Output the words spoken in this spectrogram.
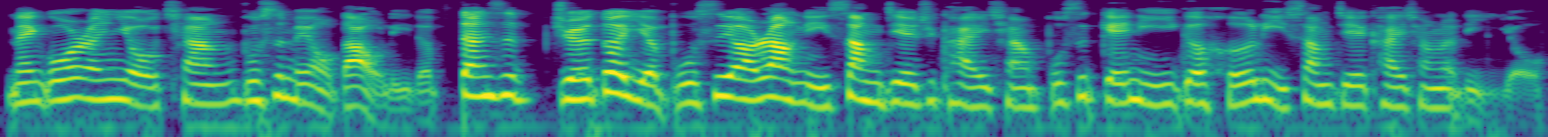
美国人有枪不是没有道理的，但是绝对也不是要让你上街去开枪，不是给你一个合理上街开枪的理由。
